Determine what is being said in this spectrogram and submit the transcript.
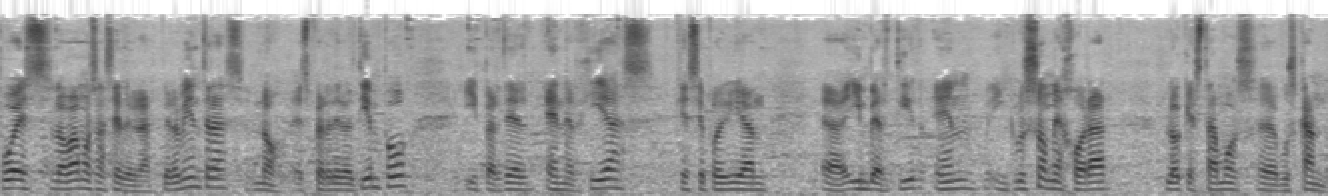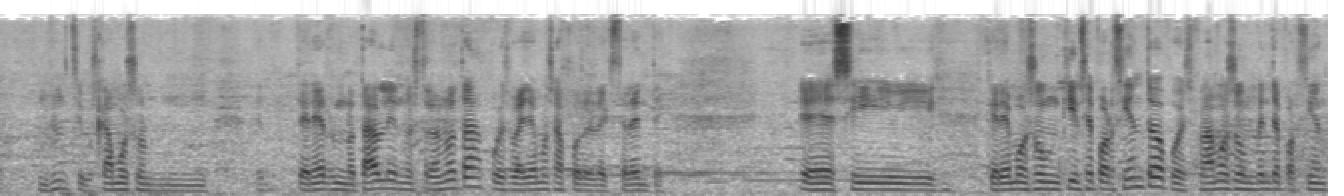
pues lo vamos a celebrar. Pero mientras, no, es perder el tiempo y perder energías que se podrían eh, invertir en incluso mejorar lo que estamos eh, buscando. Si buscamos un, tener un notable en nuestra nota, pues vayamos a por el excelente. Eh, si queremos un 15%, pues vamos un 20%.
